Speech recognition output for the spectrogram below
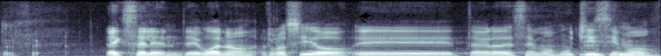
Perfecto. Excelente. Bueno, Rocío, eh, te agradecemos muchísimo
